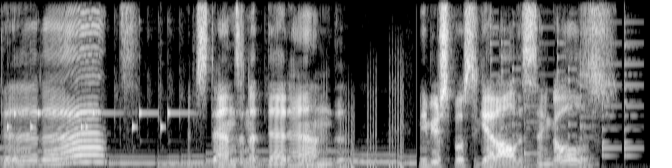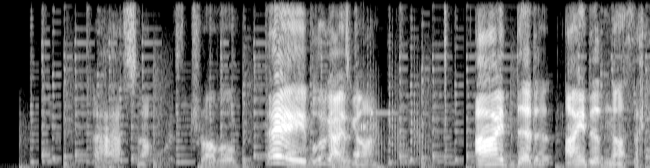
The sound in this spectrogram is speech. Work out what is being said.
did it? It just ends in a dead end. Maybe you're supposed to get all the singles? Ah, it's not worth trouble. Hey, blue guy's gone. I did it. I did nothing.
